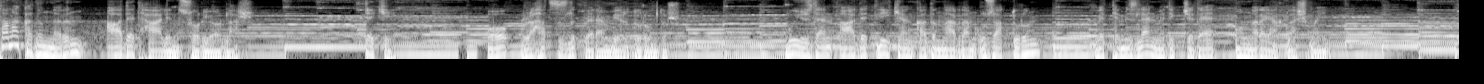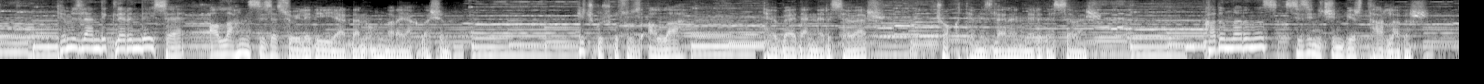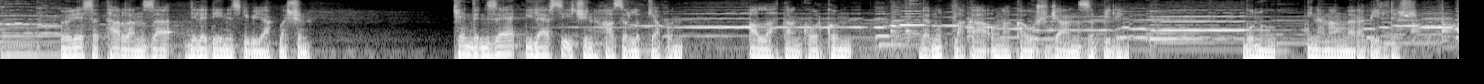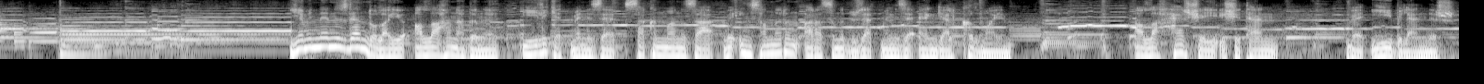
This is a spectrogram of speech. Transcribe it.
Sana kadınların adet halini soruyorlar. De ki, o rahatsızlık veren bir durumdur. Bu yüzden adetliyken kadınlardan uzak durun ve temizlenmedikçe de onlara yaklaşmayın. Temizlendiklerinde ise Allah'ın size söylediği yerden onlara yaklaşın. Hiç kuşkusuz Allah tevbe edenleri sever, çok temizlenenleri de sever. Kadınlarınız sizin için bir tarladır. Öyleyse tarlanıza dilediğiniz gibi yaklaşın. Kendinize ilerisi için hazırlık yapın. Allah'tan korkun ve mutlaka ona kavuşacağınızı bilin. Bunu inananlara bildir. Yeminlerinizden dolayı Allah'ın adını iyilik etmenize, sakınmanıza ve insanların arasını düzeltmenize engel kılmayın. Allah her şeyi işiten ve iyi bilendir.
